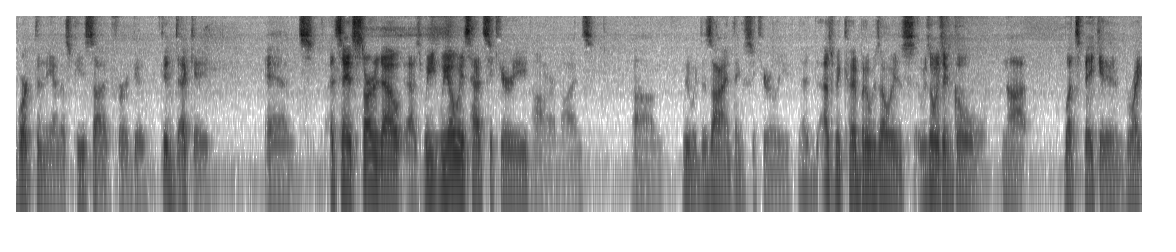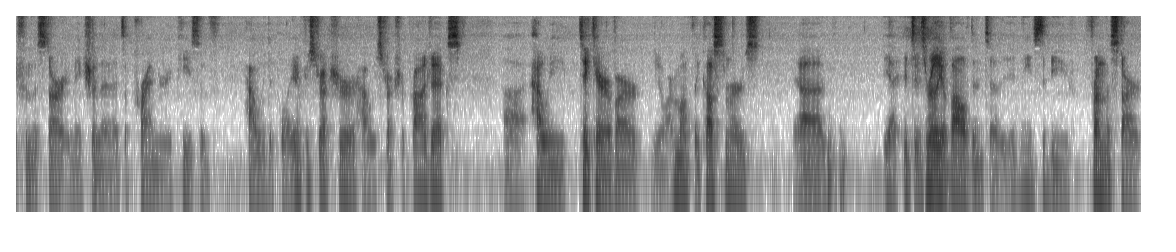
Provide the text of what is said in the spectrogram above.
worked in the MSP side for a good, good decade. And I'd say it started out as we, we always had security on our minds. Um, we would design things securely as we could, but it was always, it was always a goal, not let's bake it in right from the start and make sure that it's a primary piece of how we deploy infrastructure, how we structure projects, uh, how we take care of our you know our monthly customers. Uh, yeah, it's, it's really evolved into it needs to be from the start,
